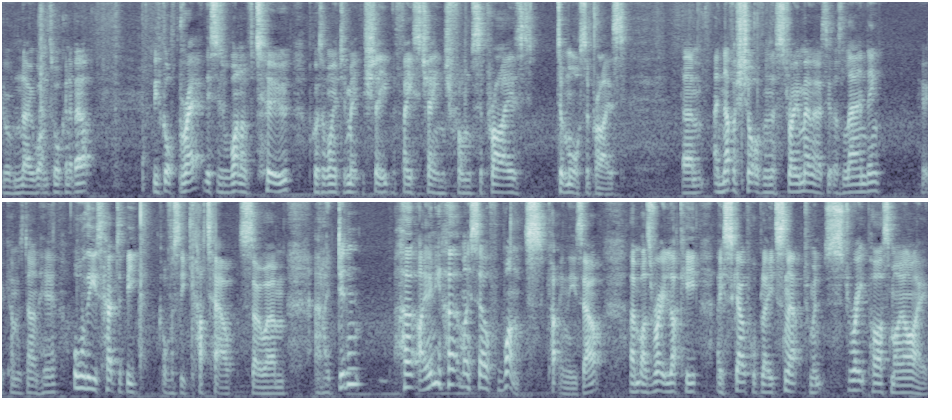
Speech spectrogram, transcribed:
you'll know what I'm talking about. We've got Brett. This is one of two because I wanted to make the shape, the face change from surprised to more surprised. Um, another shot of the Nostromo as it was landing. Here it comes down here. All these had to be obviously cut out. So, um, and I didn't hurt. I only hurt myself once cutting these out. Um, I was very lucky. A scalpel blade snapped, went straight past my eye,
